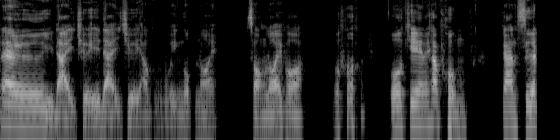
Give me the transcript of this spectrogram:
เอ้ยได้เฉยได้เฉยเอางบน้อยสองร้อยพอ โอโอเคไหมครับผมการเซิร์ช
